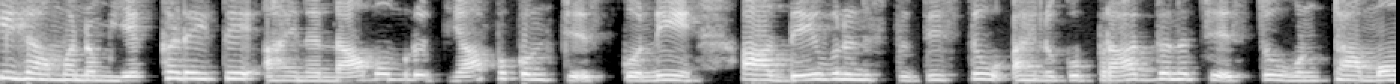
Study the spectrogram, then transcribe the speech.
ఇలా మనం ఎక్కడైతే ఆయన నామమును జ్ఞాపకం చేసుకొని ఆ దేవుని స్థుతిస్తూ ఆయనకు ప్రార్థన చేస్తూ ఉంటామో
